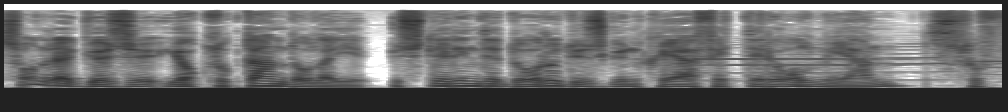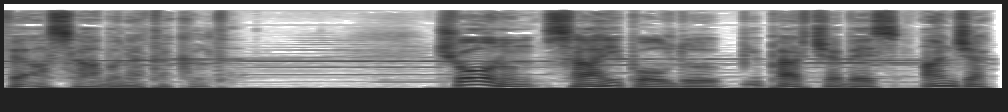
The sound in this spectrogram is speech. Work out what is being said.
Sonra gözü yokluktan dolayı üstlerinde doğru düzgün kıyafetleri olmayan suffe ashabına takıldı. Çoğunun sahip olduğu bir parça bez ancak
